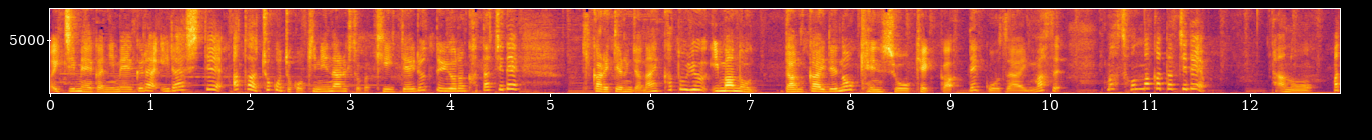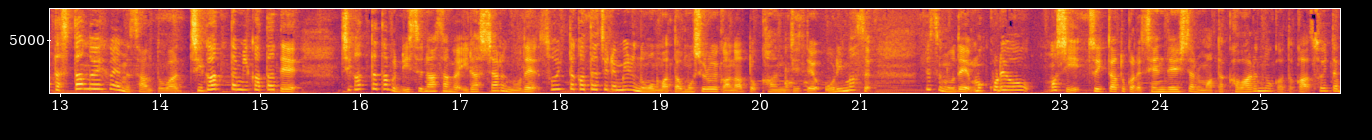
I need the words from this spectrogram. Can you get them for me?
1名か2名ぐらいいらしてあとはちょこちょこ気になる人が聞いているっていうような形で聞かれてるんじゃないかという今の段階での検証結果でございます。まあ、そんな形であのまたスタンド FM さんとは違った見方で違った多分リスナーさんがいらっしゃるのでそういった形で見るのもまた面白いかなと感じております。ですので、まあ、これをもしツイッターとかで宣伝したらまた変わるのかとかそういった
